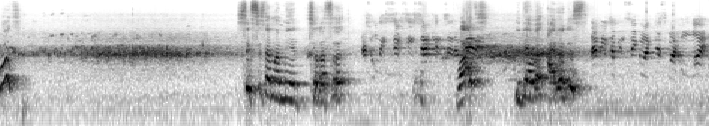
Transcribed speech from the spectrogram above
What? 67 minutes, so that's a... There's only 60 seconds in What? minute. You never... I don't just... That means I've been sleeping like this my whole life.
